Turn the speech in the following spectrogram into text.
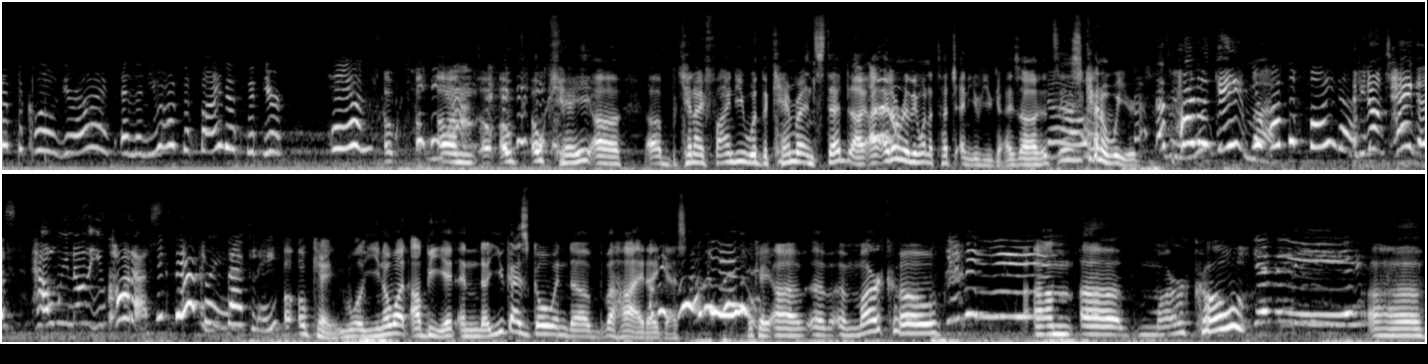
have to close your eyes, and then you have to find us with your hands. Oh, um, o- o- okay. Uh, uh, can I find you with the camera instead? I, I- I don't really want to touch any of you guys. Uh, it's, it's kind of weird. That's part of the game. You have to find us. If you don't tag us, how will we know that you caught us? Exactly. Exactly. O- okay. Well, you know what? I'll be it, and uh, you guys go and uh, b- hide, I guess. Okay. Okay. Uh, uh, uh Marco. Skibidi. Um. Uh, Marco. Skibidi! Uh,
